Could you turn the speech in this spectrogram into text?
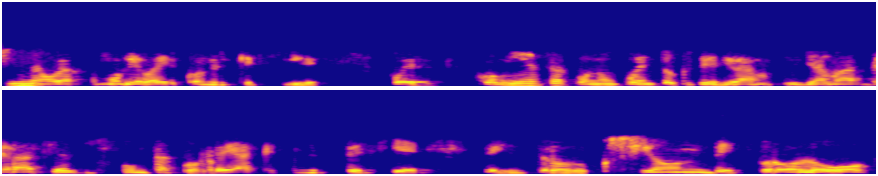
China, ahora cómo le va a ir con el que sigue pues comienza con un cuento que se llama Gracias difunta Correa, que es una especie de introducción, de prólogo,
